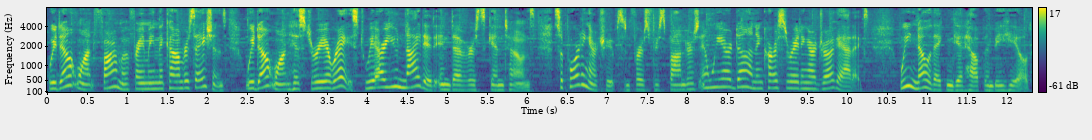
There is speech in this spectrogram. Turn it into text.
We don't want pharma framing the conversations. We don't want history erased. We are united in diverse skin tones, supporting our troops and first responders, and we are done incarcerating our drug addicts. We know they can get help and be healed.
